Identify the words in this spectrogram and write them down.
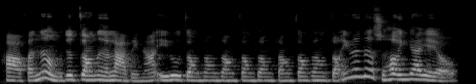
好，反正我们就装那个蜡笔，然后一路装装装装装装装装装，因为那时候应该也有。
